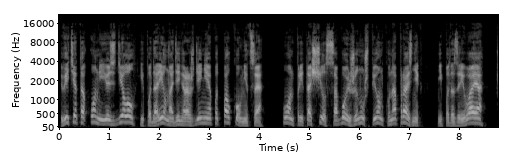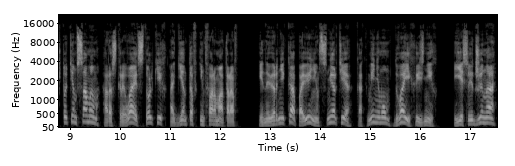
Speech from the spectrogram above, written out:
Ведь это он ее сделал и подарил на день рождения подполковнице. Он притащил с собой жену-шпионку на праздник не подозревая, что тем самым раскрывает стольких агентов-информаторов и наверняка повинен в смерти как минимум двоих из них, если Джина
